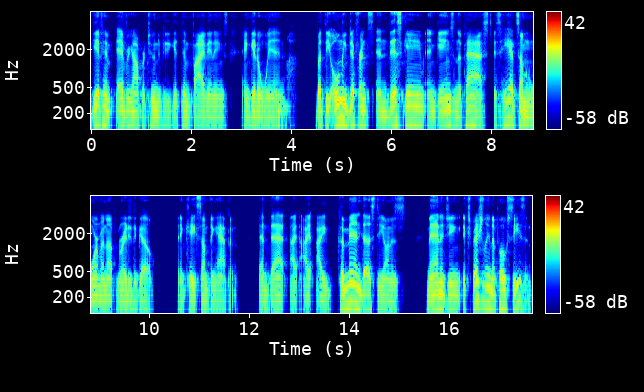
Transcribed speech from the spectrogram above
give him every opportunity to get them five innings and get a win. But the only difference in this game and games in the past is he had someone warming up and ready to go in case something happened. And that I I, I commend Dusty on his managing, especially in the postseason.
